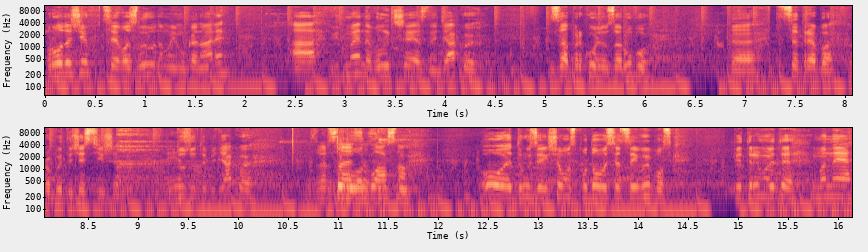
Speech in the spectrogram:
продажів. Це важливо на моєму каналі. А від мене величезне дякую за прикольну зарубу. Е, Це треба робити частіше. Дуже тобі дякую. Це було класно. Ой, друзі, якщо вам сподобався цей випуск, підтримуйте мене,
